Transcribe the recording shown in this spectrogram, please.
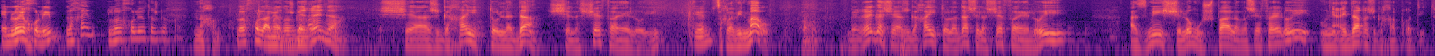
הם לא יכולים, לכן לא יכול להיות השגחה. נכון. לא יכולה להיות השגחה. ברגע שההשגחה היא תולדה של השפע האלוהי, כן. צריך להבין מהו. ברגע שההשגחה היא תולדה של השפע האלוהי, אז מי שלא מושפע עליו השפע האלוהי, הוא נעדר השגחה פרטית.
